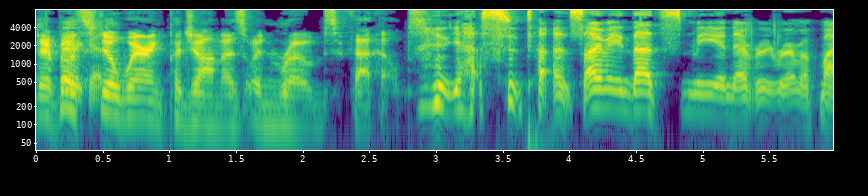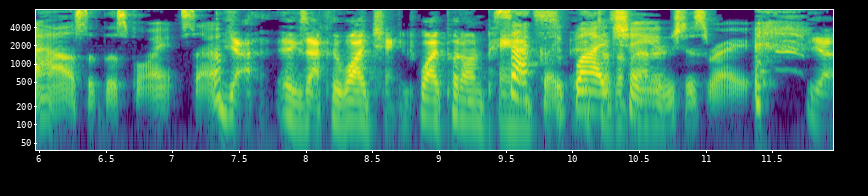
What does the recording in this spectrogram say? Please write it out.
they're both still wearing pajamas and robes. If that helps. yes, it does. I mean, that's me in every room of my house at this point. So yeah, exactly. Why change? Why put on pants? exactly why doesn't matter. change is right. Yeah.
